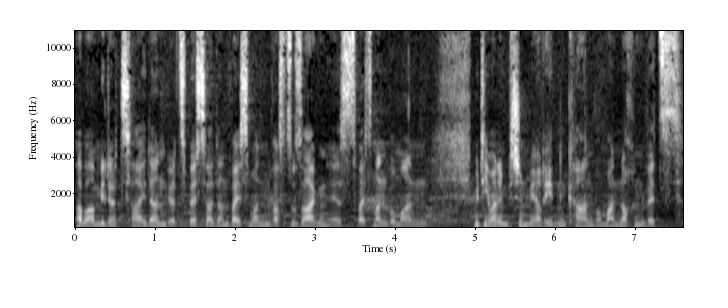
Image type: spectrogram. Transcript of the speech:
Aber mit der Zeit dann wird es besser, dann weiß man, was zu sagen ist, weiß man, wo man mit jemandem ein bisschen mehr reden kann, wo man noch einen Witz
